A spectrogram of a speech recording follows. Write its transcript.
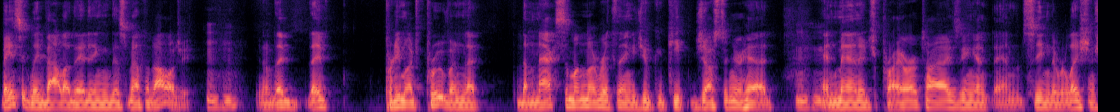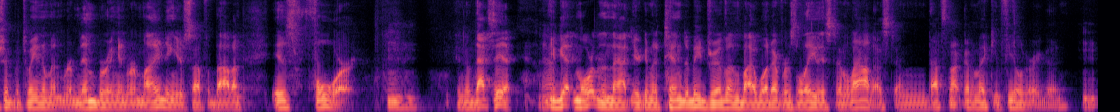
basically validating this methodology. Mm-hmm. You know, they've they've pretty much proven that the maximum number of things you can keep just in your head mm-hmm. and manage prioritizing and, and seeing the relationship between them and remembering and reminding yourself about them is 4 mm-hmm. You know, that's it. Yeah. You get more than that, you're going to tend to be driven by whatever's latest and loudest, and that's not going to make you feel very good. Mm.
